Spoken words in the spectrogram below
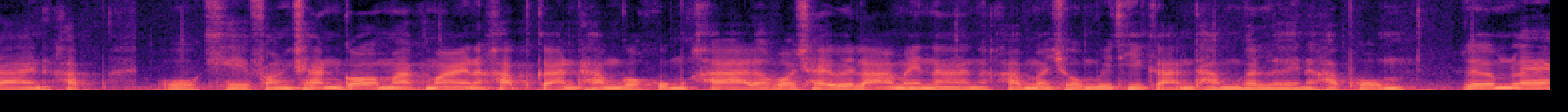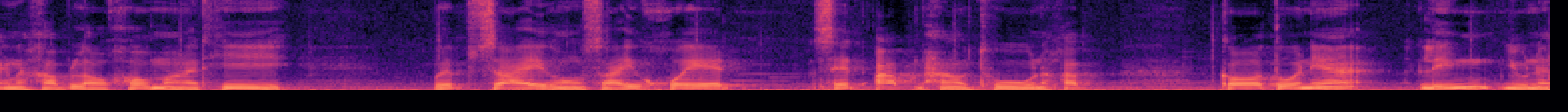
ได้นะครับ โอเค ฟังก์ชันก็มากมายนะครับ การทำก็คุ้มค่าแล้วก็ใช้เวลาไม่นานนะครับ มาชมวิธีการทำกันเลยนะครับผม เริ่มแรกนะครับเราเข้ามาที่เว็บไซต์ของ Side Quest Setup How to นะครับ ก็ตัวเนี้ยลิงก์อยู่ใน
